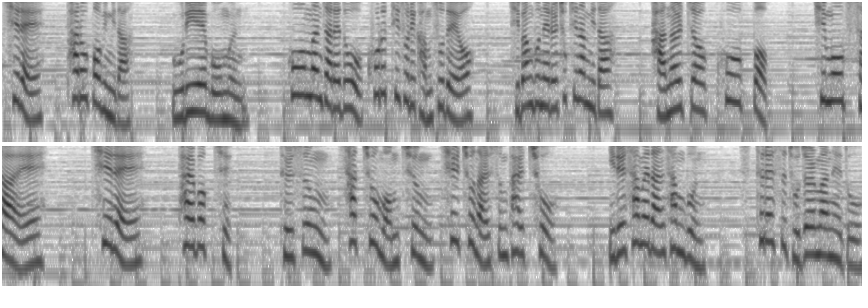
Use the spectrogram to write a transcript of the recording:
7회 8호법입니다. 우리의 몸은 호흡만 잘해도 코르티솔이 감소되어 지방 분해를 촉진합니다. 간헐적 호흡법 심호흡 4회 7회 8법칙 들숨 4초 멈춤 7초 날숨 8초 1일 3회 단 3분 스트레스 조절만 해도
